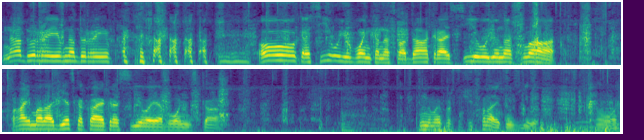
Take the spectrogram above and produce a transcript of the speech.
Надурив, надурив. О, красивую Бонька нашла. Да, красивую нашла. Ай, молодец, какая красивая Бонечка. Ну, на просто чуть фонарик не з'їли. Вот.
